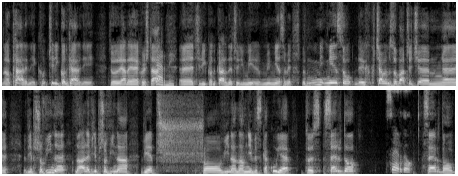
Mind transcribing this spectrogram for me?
No, ko- czyli con carne. To ja jakoś tak. E, czyli con carne, czyli mi, mi, mięso. mię- mi- Mięso, e, ch- chciałem zobaczyć e, e, wieprzowinę, no ale wieprzowina, wieprzowina nam nie wyskakuje. To jest serdo. Cerdo, Serdo,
